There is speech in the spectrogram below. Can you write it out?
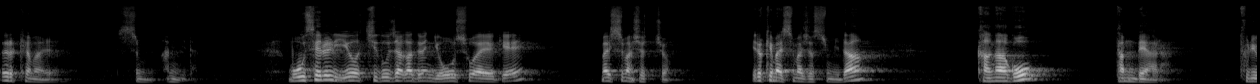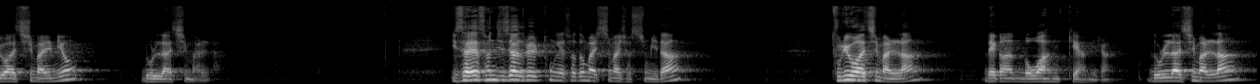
이렇게 말 말씀합니다. 모세를 이어 지도자가 된 여호수아에게 말씀하셨죠. 이렇게 말씀하셨습니다. 강하고 담대하라. 두려워하지 말며 놀라지 말라. 이사야 선지자들을 통해서도 말씀하셨습니다. 두려워하지 말라. 내가 너와 함께 함이라. 놀라지 말라.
